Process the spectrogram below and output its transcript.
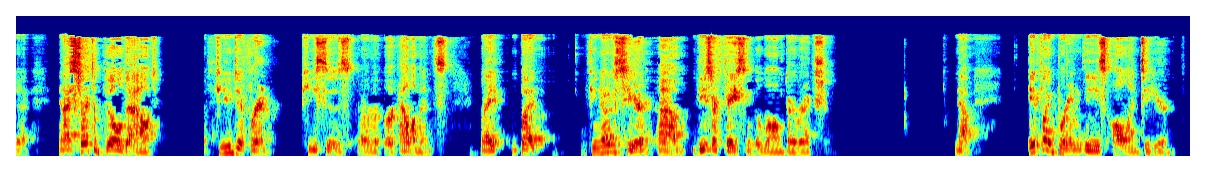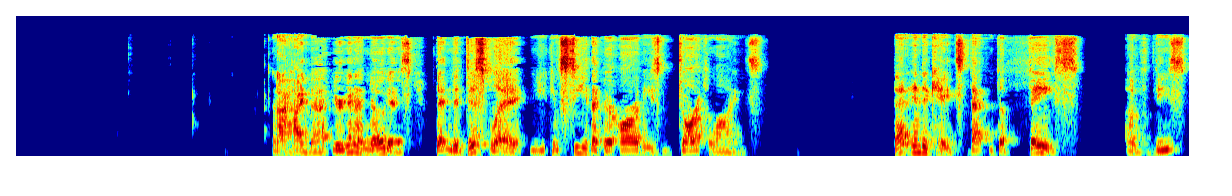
Okay, and I start to build out a few different pieces or, or elements, right? But if you notice here, um, these are facing the wrong direction. Now, if I bring these all into here, and I hide that, you're going to notice that in the display, you can see that there are these dark lines. That indicates that the face of these,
